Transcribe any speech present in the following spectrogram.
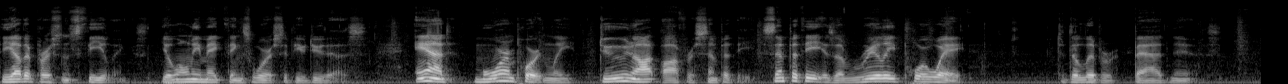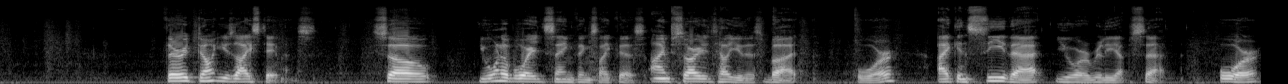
the other person's feelings. You'll only make things worse if you do this. And more importantly, do not offer sympathy. Sympathy is a really poor way to deliver bad news. Third, don't use I statements. So you want to avoid saying things like this I'm sorry to tell you this, but, or I can see that you are really upset, or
